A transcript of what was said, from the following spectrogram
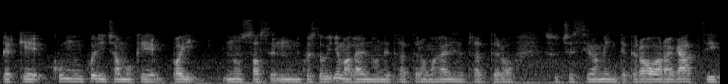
perché comunque diciamo che poi non so se in questo video magari non ne tratterò magari ne tratterò successivamente però ragazzi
